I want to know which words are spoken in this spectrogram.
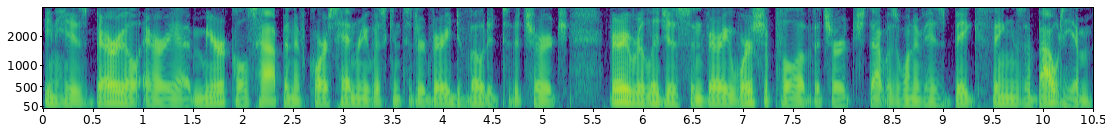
in his burial area miracles happen. Of course, Henry was considered very devoted to the church, very religious, and very worshipful of the church. That was one of his big things about him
